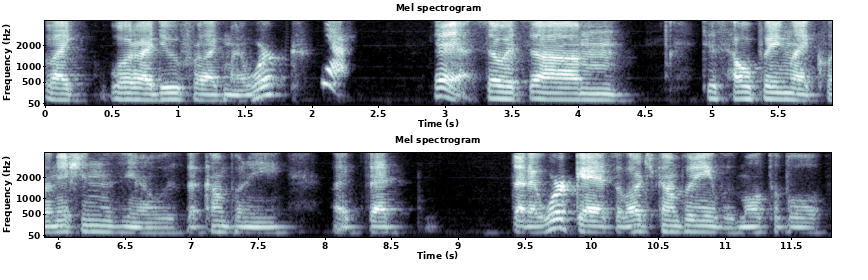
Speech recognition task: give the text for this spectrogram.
like what do I do for like my work? Yeah. Yeah, yeah. So it's um just helping like clinicians, you know, with the company like that that I work at. It's a large company with multiple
